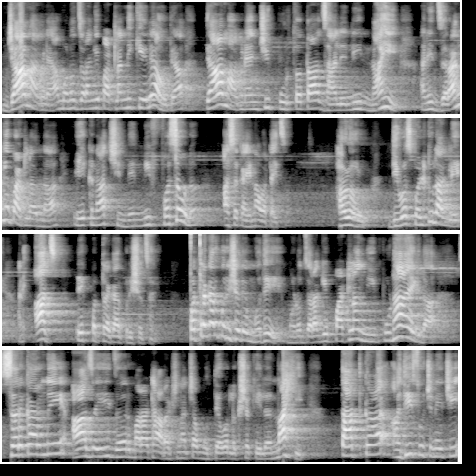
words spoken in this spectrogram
ज्या मागण्या मनोज जरांगे पाटलांनी केल्या होत्या त्या मागण्यांची पूर्तता झालेली नाही. आणि जरांगे पाटलांना एकनाथ शिंदेंनी फसवलं असं काहींना वाटायचं. हळूहळू दिवस पलटू लागले आणि आज एक पत्रकार परिषद झाली. पत्रकार परिषदेमध्ये मनोज जरांगे पाटलांनी पुन्हा एकदा सरकारने आजही जर मराठा आरक्षणाच्या मुद्द्यावर लक्ष केलं नाही तात्काळ अधिसूचनेची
